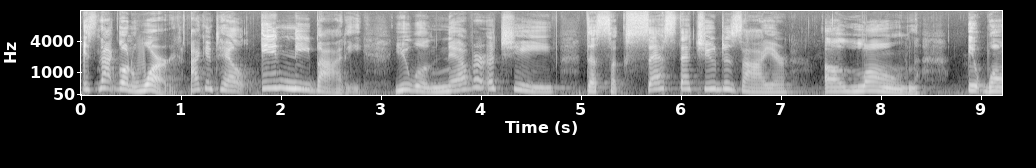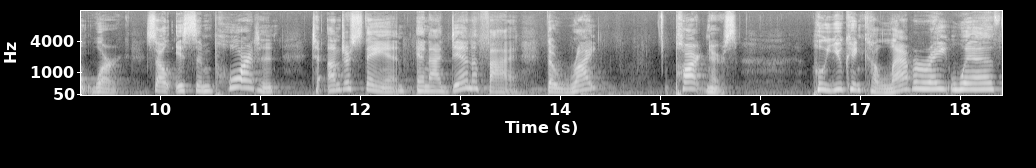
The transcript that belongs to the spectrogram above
it's not going to work. I can tell anybody you will never achieve the success that you desire alone. It won't work. So it's important to understand and identify the right partners who you can collaborate with,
